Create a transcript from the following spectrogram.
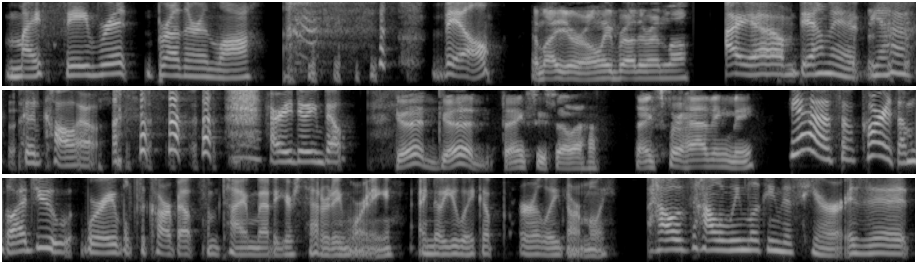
my favorite brother in law, Bill. Am I your only brother in law? I am. Damn it. Yeah. Good call out. How are you doing, Bill? Good, good. Thanks, Isela. Thanks for having me. Yes, of course. I'm glad you were able to carve out some time out of your Saturday morning. I know you wake up early normally. How's Halloween looking this year? Is it,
